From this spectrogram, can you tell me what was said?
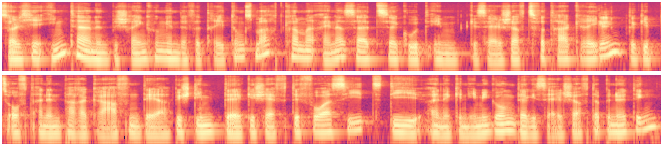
Solche internen Beschränkungen der Vertretungsmacht kann man einerseits sehr gut im Gesellschaftsvertrag regeln. Da gibt es oft einen Paragraphen, der bestimmte Geschäfte vorsieht, die eine Genehmigung der Gesellschafter benötigen.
